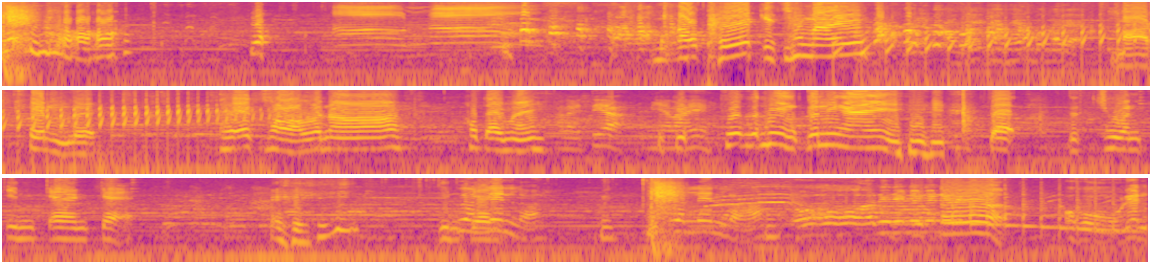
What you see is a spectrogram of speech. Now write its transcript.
เล่นเหรอ มึงเอาเทคอีกใช่ไหม มาเข้มเลย เทคสองแล้วเนาะเข้าใจไหมอะไรเตี้ย มีอะไร ก็ก็นี่ก็นี่ไง จะจะชวนกินแกงแกะ กินเพื่อนแกงเล่นเหรอ เพื่อนเล่นเหรอ โอ้โหนี่นี่นี่เอนี่อ โอ้โห เล่น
